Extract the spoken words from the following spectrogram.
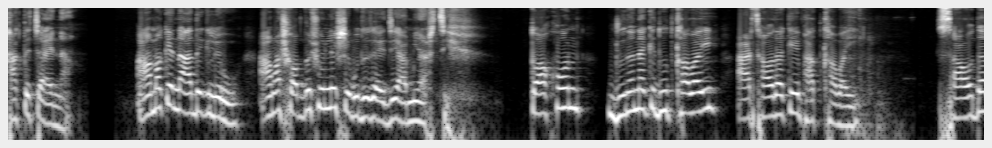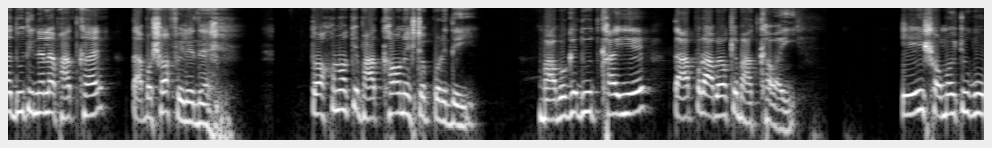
থাকতে চায় না। আমাকে না দেখলেও আমার শব্দ শুনলে সে বুঝে যায় যে আমি আসছি। তখন জুনানাকে দুধ খাওয়াই আর সাউদাকে ভাত খাওয়াই। সাউদা দু তিন ভাত খায়, তারপর সব ফেলে দেয়। তখন ওকে ভাত খাওয়ানো স্টপ করে দেই। বাবুকে দুধ খাইয়ে তারপর আবার ওকে ভাত খাওয়াই। এই সময়টুকু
